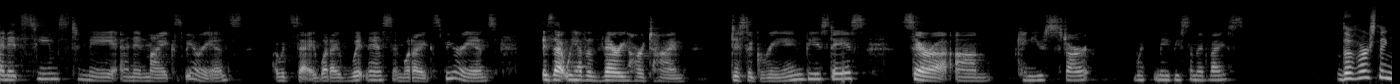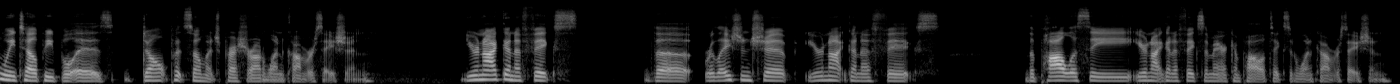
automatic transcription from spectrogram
and it seems to me, and in my experience, I would say what I witness and what I experience is that we have a very hard time disagreeing these days. Sarah, um, can you start with maybe some advice? The first thing we tell people is don't put so much pressure on one conversation. You're not going to fix the relationship. You're not going to fix the policy. You're not going to fix American politics in one conversation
